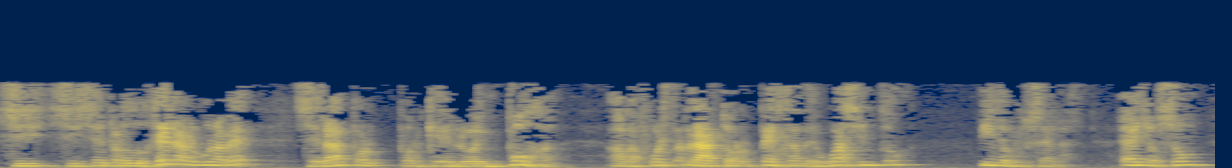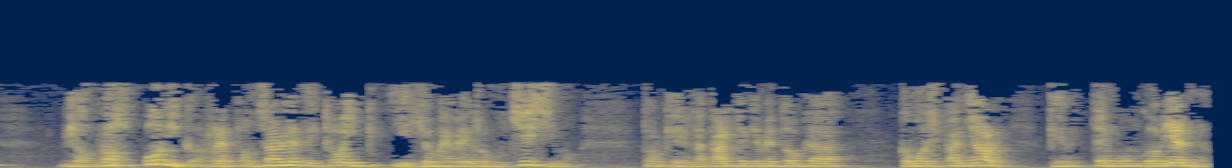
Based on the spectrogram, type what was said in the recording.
Si, se produjera alguna vez, será por, porque lo empuja a la fuerza la torpeza de Washington y de Bruselas. Ellos son los dos únicos responsables de que hoy, y yo me alegro muchísimo, porque en la parte que me toca como español, que tengo un gobierno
